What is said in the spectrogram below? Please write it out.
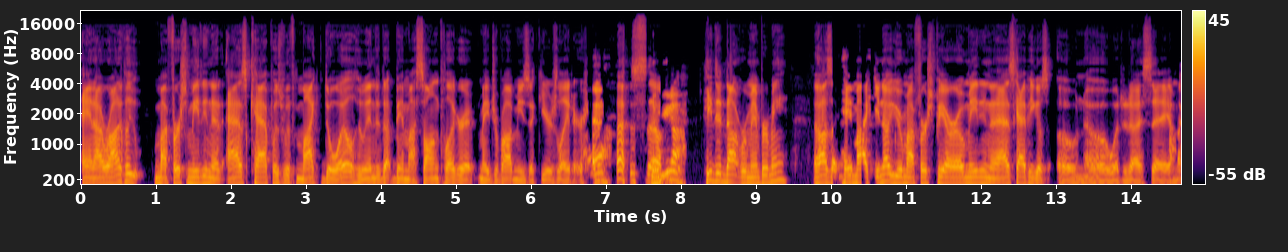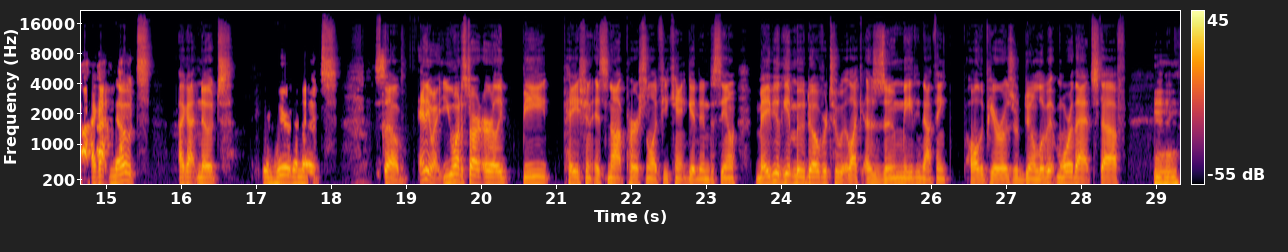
And ironically, my first meeting at ASCAP was with Mike Doyle, who ended up being my song plugger at Major Bob Music years later. so yeah. he did not remember me. And I was like, hey, Mike, you know, you were my first PRO meeting at ASCAP. He goes, oh, no, what did I say? I'm like, I got notes. I got notes. And here are the notes. So, anyway, you want to start early. Be patient. It's not personal if you can't get in to see them. Maybe you'll get moved over to like a Zoom meeting. I think all the PROs are doing a little bit more of that stuff. Mhm.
